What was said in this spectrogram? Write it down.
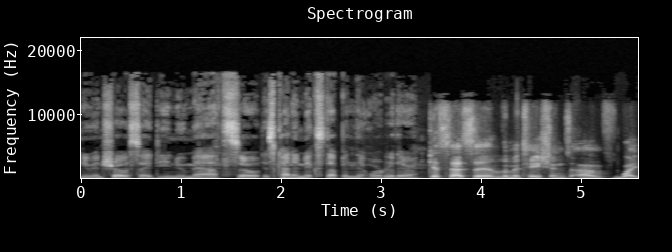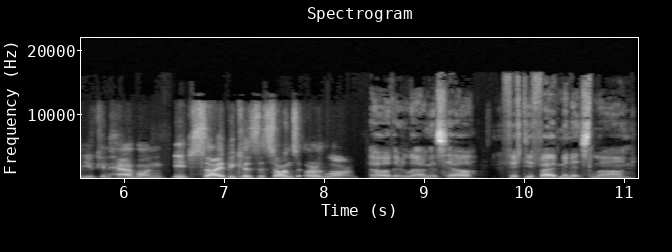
new intro, side D, new math. So it's kind of mixed up in the order there. Guess that's the limitations of what you can have on each side because the songs are long. Oh, they're long as hell. 55 minutes long.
